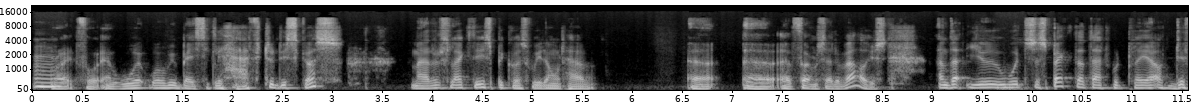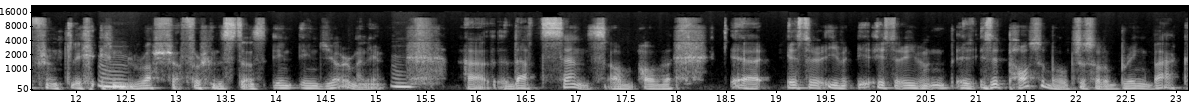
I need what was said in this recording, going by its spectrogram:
mm. Mm. right? For and where, where we basically have to discuss matters like this because we don't have uh, uh, a firm set of values and that you would suspect that that would play out differently mm. in Russia, for instance, in in Germany. Mm. Uh, that sense of of uh, is there even is there even is it possible to sort of bring back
